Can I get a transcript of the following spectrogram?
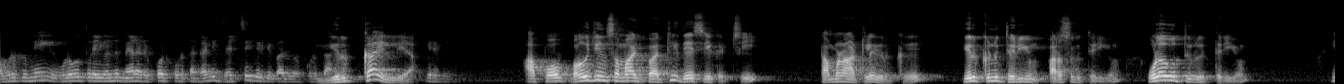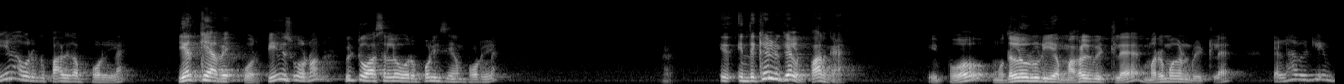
அவருக்குமே உளவுத்துறை வந்து மேல ரிப்போர்ட் கொடுத்தங்காட்டி ஜெட் செக்யூரிட்டி பாதுகாப்பு கொடுத்தாங்க. இருக்கா இல்லையா? இருக்கு. அப்போது பகுஜன் சமாஜ் பார்ட்டி தேசிய கட்சி தமிழ்நாட்டில் இருக்குது இருக்குன்னு தெரியும். அரசுக்கு தெரியும். உளவுத்துறை தெரியும். ஏன் அவருக்கு பாதுகாப்பு போடல? இயற்கையாகவே ஒரு பிஎஸ் ஓடணும் வீட்டு வாசலில் ஒரு போலீஸ் ஏன் போடல? இந்த கேள்வி கேளு பாருங்க. இப்போ முதல்வருடைய மகள் வீட்டில் மருமகன் வீட்டில் எல்லா வீட்லேயும்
